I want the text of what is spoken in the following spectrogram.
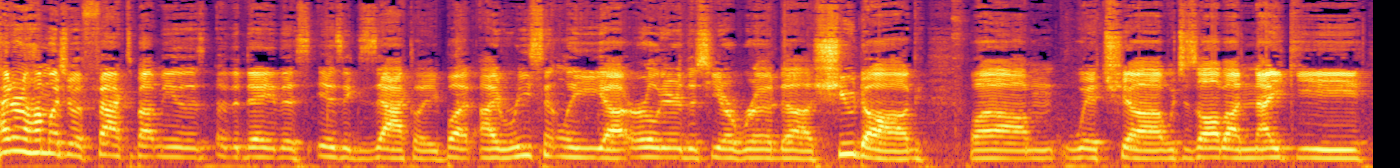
I don't know how much of a fact about me of the day this is exactly, but I recently, uh, earlier this year, read uh, Shoe Dog, um, which uh, which is all about Nike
